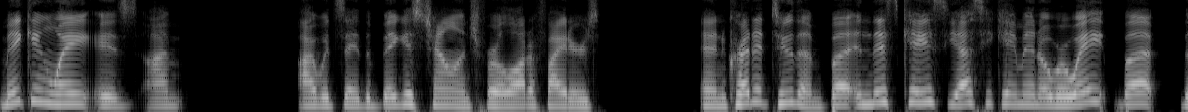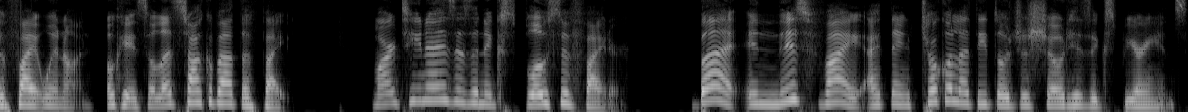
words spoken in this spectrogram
making weight is I'm I would say the biggest challenge for a lot of fighters and credit to them. But in this case, yes, he came in overweight, but the fight went on. Okay, so let's talk about the fight. Martinez is an explosive fighter. But in this fight, I think Chocolatito just showed his experience.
